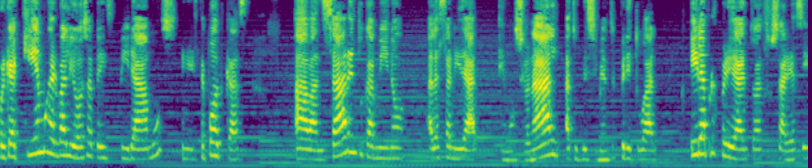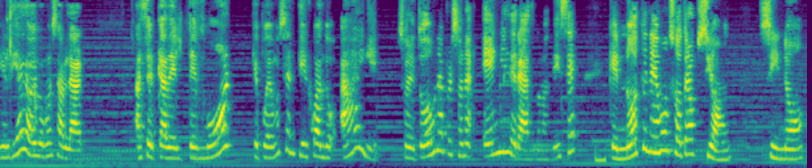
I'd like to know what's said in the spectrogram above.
porque aquí en Mujer Valiosa te inspiramos en este podcast a avanzar en tu camino a la sanidad emocional, a tu crecimiento espiritual y la prosperidad en todas sus áreas. Y en el día de hoy vamos a hablar acerca del temor que podemos sentir cuando alguien, sobre todo una persona en liderazgo, nos dice que no tenemos otra opción sino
